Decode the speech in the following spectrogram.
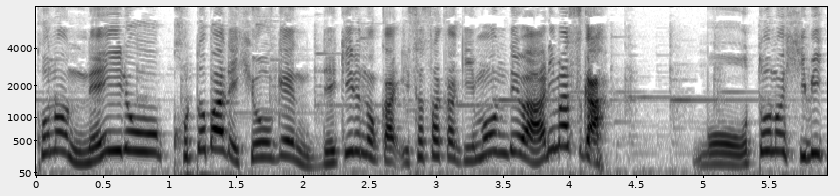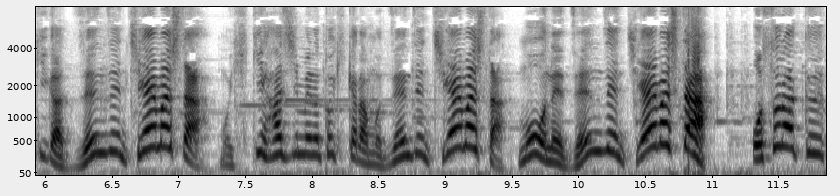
この音色を言葉で表現できるのかいささか疑問ではありますが、もう音の響きが全然違いました。もう弾き始めの時からもう全然違いました。もうね、全然違いました。おそらく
